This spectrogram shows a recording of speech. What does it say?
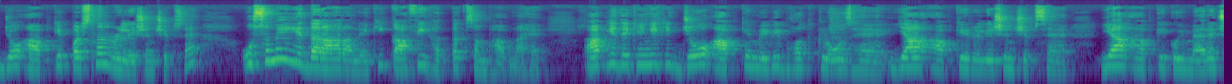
जो आपके पर्सनल रिलेशनशिप्स हैं, उसमें ये दरार आने की काफ़ी हद तक संभावना है। आप ये देखेंगे कि जो आपके में भी बहुत क्लोज हैं, या आपके रिलेशनशिप्स हैं या आपके कोई मैरिज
